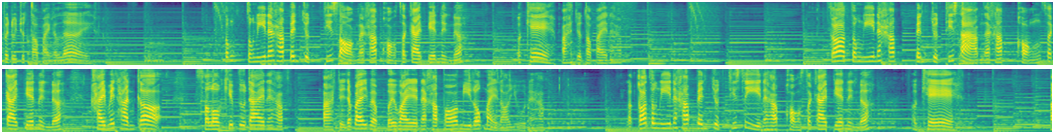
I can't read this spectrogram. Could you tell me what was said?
ไปดูจุดต่อไปกันเลย ตรงตรงนี้นะครับเป็นจุดที่ 2 นะครับ ของสกายเปียหนึ่งเนอะโอเคไปจุดต่อไปนะครับ ก็ตรงนี้นะครับเป็นจุดที่ 3 นะครับ ของสกายเปียหนึ่งเนอะใครไม่ทันก็สโลคลิปดูได้นะครับไปเดี๋ยวจะไปแบบไวๆเลยนะครับ เพราะว่ามีโลกใหม่รออยู่นะครับ แล้วก็ตรงนี้นะครับเป็นจุดทีสี่4 นะครับของสกายเปียหนึ่งเนอะโอเคไป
